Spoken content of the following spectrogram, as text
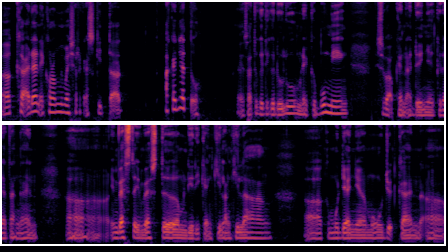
uh, keadaan ekonomi masyarakat sekitar akan jatuh. Eh, satu ketika dulu mereka booming disebabkan adanya kedatangan uh, investor-investor mendirikan kilang-kilang, uh, kemudiannya mewujudkan uh,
